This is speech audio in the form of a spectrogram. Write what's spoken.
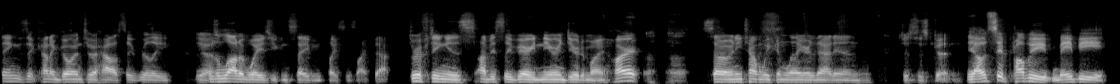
things that kind of go into a house. They really yeah. there's a lot of ways you can save in places like that. Thrifting is obviously very near and dear to my heart. Uh-huh. So anytime we can layer that in, just as good. Yeah, I would say probably maybe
